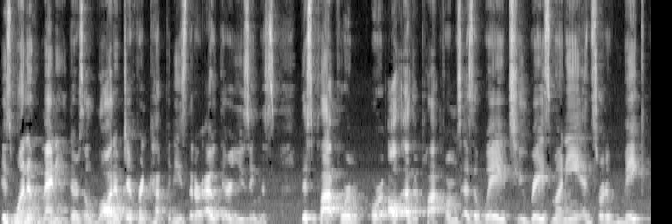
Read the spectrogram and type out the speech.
is one of many. There's a lot of different companies that are out there using this this platform or all other platforms as a way to raise money and sort of make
